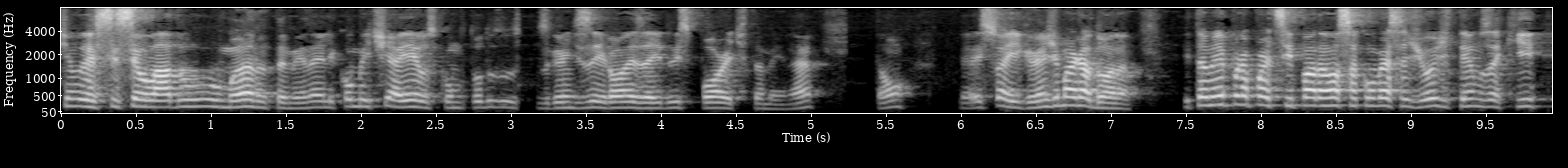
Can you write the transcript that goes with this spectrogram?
tinha esse seu lado humano também, né? Ele cometia erros, como todos os grandes heróis aí do esporte também, né? Então, é isso aí, grande Maradona. E também para participar da nossa conversa de hoje, temos aqui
